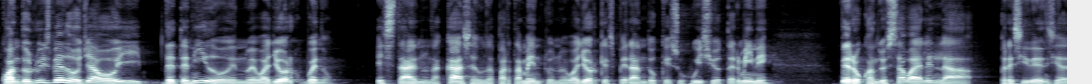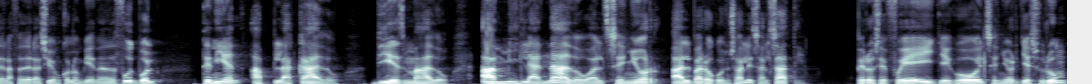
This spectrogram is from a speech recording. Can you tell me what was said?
Cuando Luis Bedoya, hoy detenido en Nueva York, bueno, está en una casa, en un apartamento en Nueva York esperando que su juicio termine, pero cuando estaba él en la presidencia de la Federación Colombiana de Fútbol, tenían aplacado, diezmado, amilanado al señor Álvaro González Alzate. Pero se fue y llegó el señor Yesurum,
